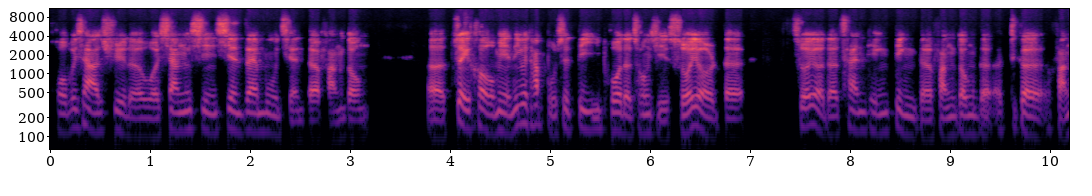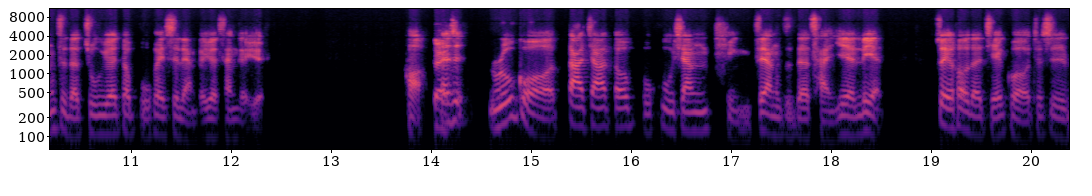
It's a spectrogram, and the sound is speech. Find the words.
活不下去了，我相信现在目前的房东。呃，最后面，因为它不是第一波的冲击，所有的所有的餐厅订的房东的这个房子的租约都不会是两个月、三个月。好，但是如果大家都不互相挺这样子的产业链，最后的结果就是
